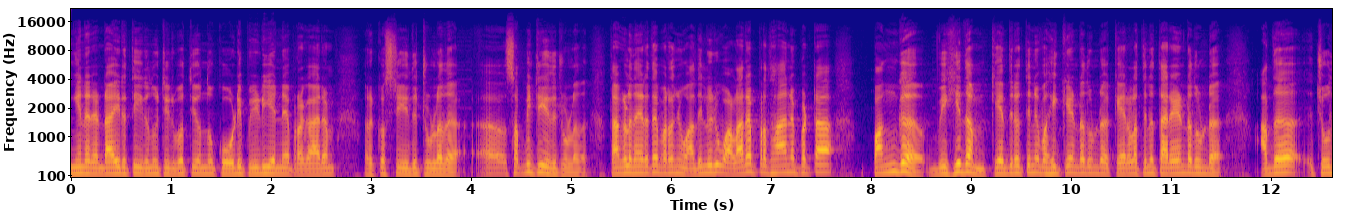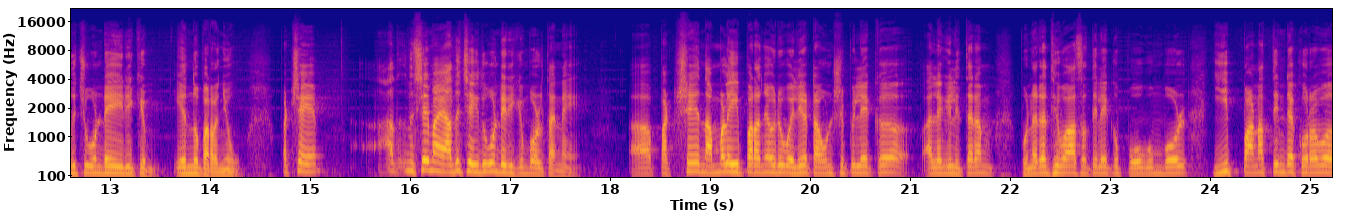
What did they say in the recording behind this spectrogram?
ഇങ്ങനെ രണ്ടായിരത്തി ഇരുന്നൂറ്റി ഇരുപത്തിയൊന്ന് കോടി പി ഡി എൻ എ പ്രകാരം റിക്വസ്റ്റ് ചെയ്തിട്ടുള്ളത് സബ്മിറ്റ് ചെയ്തിട്ടുള്ളത്. താങ്കൾ നേരത്തെ പറഞ്ഞു അതിലൊരു വളരെ പ്രധാനപ്പെട്ട പങ്ക് വിഹിതം കേന്ദ്രത്തിന് വഹിക്കേണ്ടതുണ്ട് കേരളത്തിന് തരേണ്ടതുണ്ട് അത് ചോദിച്ചുകൊണ്ടേയിരിക്കും എന്ന് പറഞ്ഞു. പക്ഷേ അത് നിശ്ചയമായി അത് ചെയ്തുകൊണ്ടിരിക്കുമ്പോൾ തന്നെ പക്ഷേ നമ്മൾ ഈ പറഞ്ഞ ഒരു വലിയ ടൗൺഷിപ്പിലേക്ക് അല്ലെങ്കിൽ ഇത്തരം പുനരധിവാസത്തിലേക്ക് പോകുമ്പോൾ ഈ പണത്തിന്റെ കുറവ്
